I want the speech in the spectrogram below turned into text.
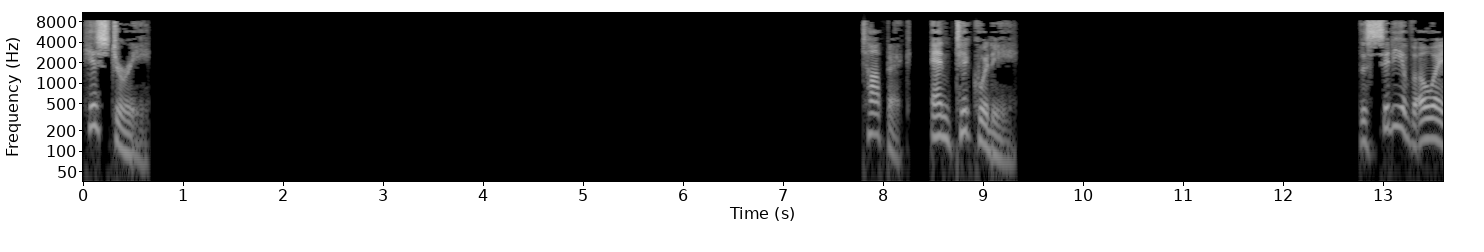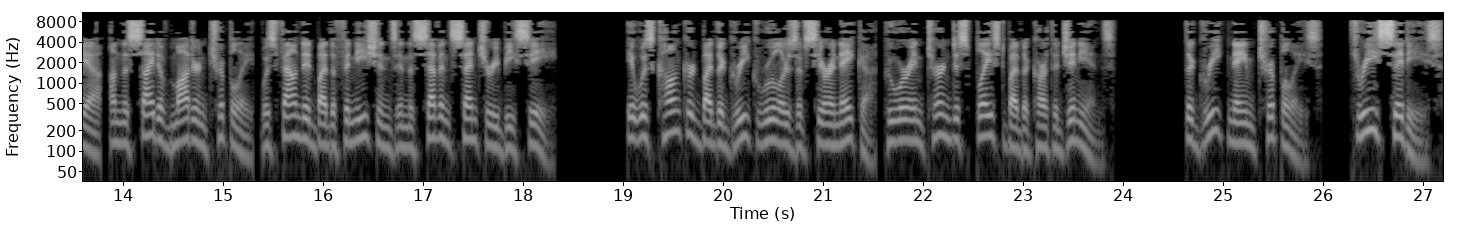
History Antiquity The city of Oea, on the site of modern Tripoli, was founded by the Phoenicians in the 7th century BC. It was conquered by the Greek rulers of Cyrenaica, who were in turn displaced by the Carthaginians. The Greek name Tripolis, three cities,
